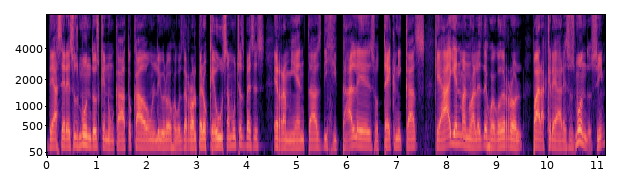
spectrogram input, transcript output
de hacer esos mundos que nunca ha tocado un libro de juegos de rol, pero que usa muchas veces herramientas digitales o técnicas que hay en manual de juego de rol para crear esos mundos, ¿sí?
